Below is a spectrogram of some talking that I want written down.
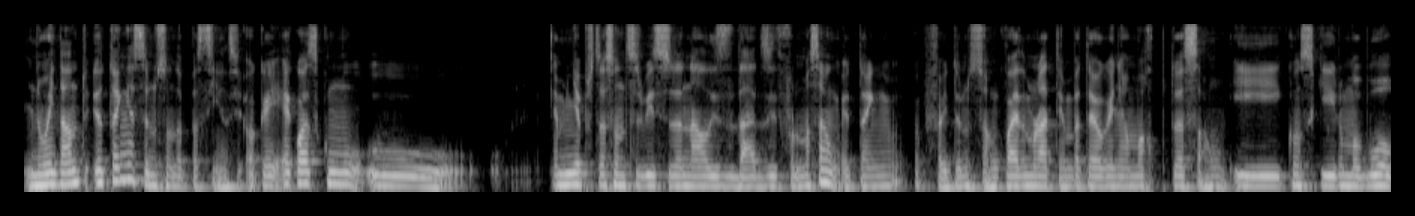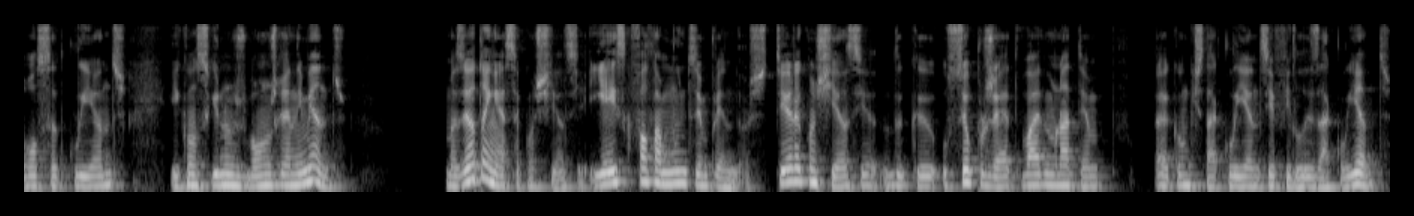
No entanto, eu tenho essa noção da paciência, ok? É quase como o, a minha prestação de serviços de análise de dados e de formação. Eu tenho a perfeita noção que vai demorar tempo até eu ganhar uma reputação e conseguir uma boa bolsa de clientes e conseguir uns bons rendimentos. Mas eu tenho essa consciência e é isso que falta a muitos empreendedores: ter a consciência de que o seu projeto vai demorar tempo a conquistar clientes e a fidelizar clientes.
